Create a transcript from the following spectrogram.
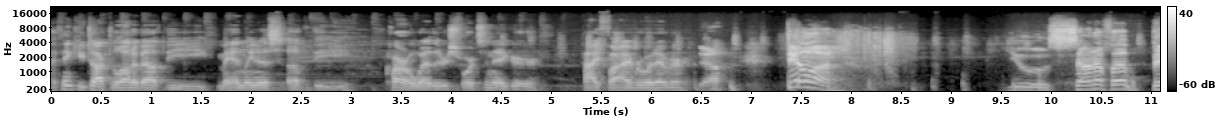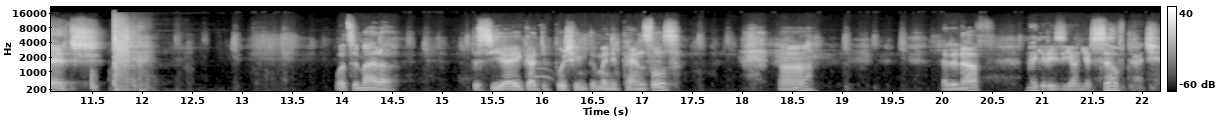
I think you talked a lot about the manliness of the Carl Weathers Schwarzenegger high five or whatever. Yeah. Dillon! You son of a bitch. What's the matter? The CIA got you pushing too many pencils? Huh? Had enough? Make it easy on yourself, Dutch.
